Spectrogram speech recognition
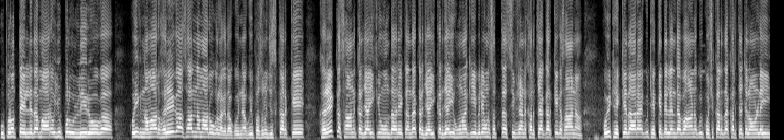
ਉੱਪਰੋਂ ਤੇਲੇ ਦਾ ਮਾਰ ਹੋਈ ਉੱਪਰ ਉੱਲੀ ਰੋਗ ਆ, ਕੋਈ ਨਵਾਂ ਹਰੇਗਾ ਸਾਲ ਨਵਾਂ ਰੋਗ ਲੱਗਦਾ ਕੋਈ ਨਾ ਕੋਈ ਫਸਲ ਨੂੰ ਜਿਸ ਕਰਕੇ ਹਰੇਕ ਕਿਸਾਨ ਕਰਜ਼ਾਈ ਕਿਉਂ ਹੁੰਦਾ ਹਰੇਕ ਕਹਿੰਦਾ ਕਰਜ਼ਾਈ ਕਰਜ਼ਾਈ ਹੋਣਾ ਕੀ ਹੈ ਵੀਰੇ? ਹੁਣ 70 80% ਖਰਚਾ ਕਰਕੇ ਕਿਸਾਨ ਕੋਈ ਠੇਕੇਦਾਰ ਹੈ ਕੋਈ ਠੇਕੇ ਤੇ ਲੈਂਦਾ ਵਾਹਨ ਕੋਈ ਕੁਛ ਕਰਦਾ ਖਰਚਾ ਚਲਾਉਣ ਲਈ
